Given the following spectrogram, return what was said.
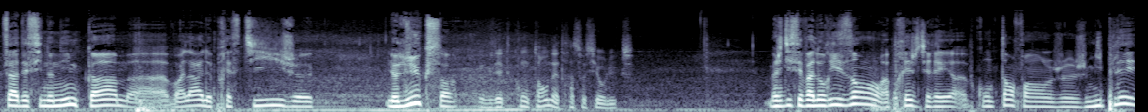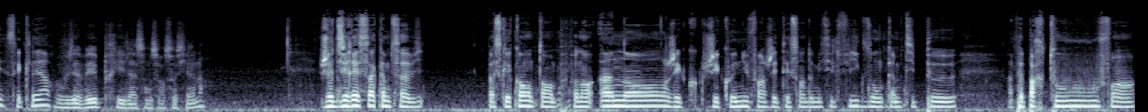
Ça a des synonymes comme euh, voilà, le prestige, euh, le luxe. Et vous êtes content d'être associé au luxe? Mais je dis c'est valorisant. Après, je dirais euh, content. Enfin, je, je m'y plais, c'est clair. Vous avez pris l'ascenseur social? Je dirais ça comme ça, oui. Parce que quand pendant un an, j'ai connu, enfin j'étais sans domicile fixe, donc un petit peu, un peu partout, enfin.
